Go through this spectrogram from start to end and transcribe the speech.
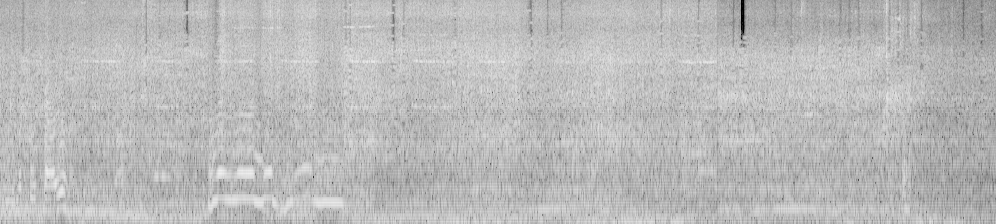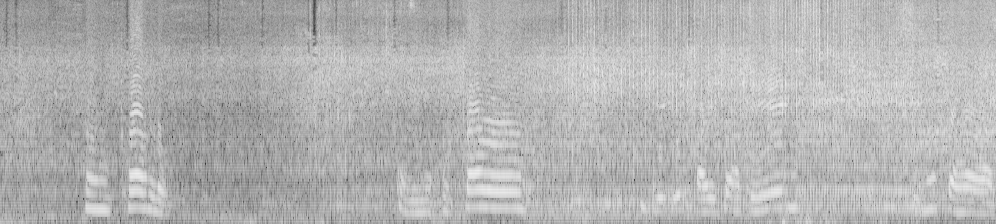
Uwi na po tayo. San Carlos. Uwi na po tayo. Bigo tayo sa ating sinatahan.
